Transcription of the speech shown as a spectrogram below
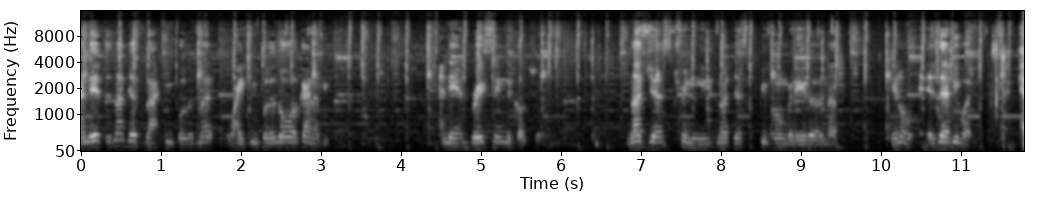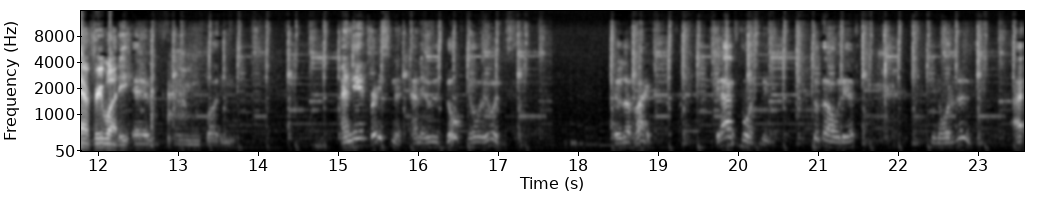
and it's not just black people, it's not white people, it's all kind of people. And they're embracing the culture. Not just Trinis, not just people from Grenada, not you know, it's everybody. Everybody. Everybody. And they're embracing it. And it was dope, yo. It was it was a vibe. Get ask boss me. Took it out there. You know what it is. I,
